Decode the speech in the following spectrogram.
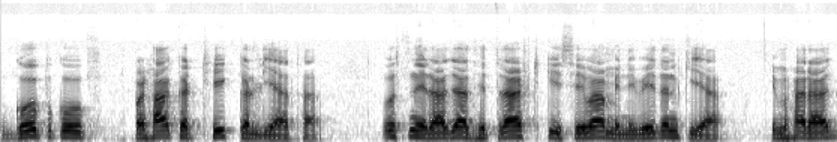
गोप को पढ़ाकर ठीक कर लिया था। उसने राजा धृतराष्ट्र की सेवा में निवेदन किया कि, महाराज,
